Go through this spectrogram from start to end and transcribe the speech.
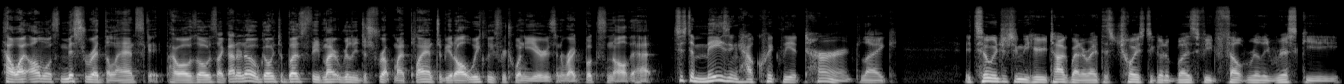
how I almost misread the landscape. How I was always like, I don't know, going to BuzzFeed might really disrupt my plan to be at alt weeklies for 20 years and write books and all that. just amazing how quickly it turned. Like, it's so interesting to hear you talk about it, right? This choice to go to BuzzFeed felt really risky.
